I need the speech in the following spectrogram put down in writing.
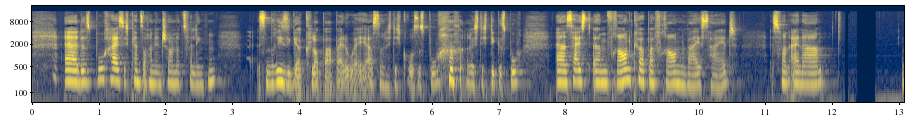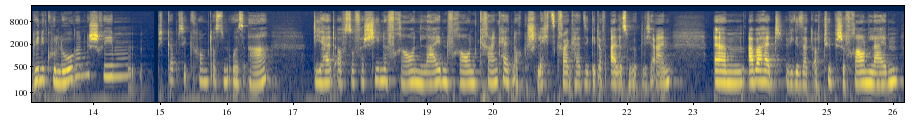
äh, das Buch heißt, ich kann es auch in den Shownotes verlinken, ist ein riesiger Klopper, by the way. Ja, ist ein richtig großes Buch, richtig dickes Buch. Äh, es heißt ähm, Frauenkörper, Frauenweisheit. Ist von einer Gynäkologin geschrieben. Ich glaube, sie kommt aus den USA, die halt auf so verschiedene Frauen leiden, Frauenkrankheiten, auch Geschlechtskrankheiten. Sie geht auf alles Mögliche ein. Ähm, aber halt, wie gesagt, auch typische Frauen leiden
